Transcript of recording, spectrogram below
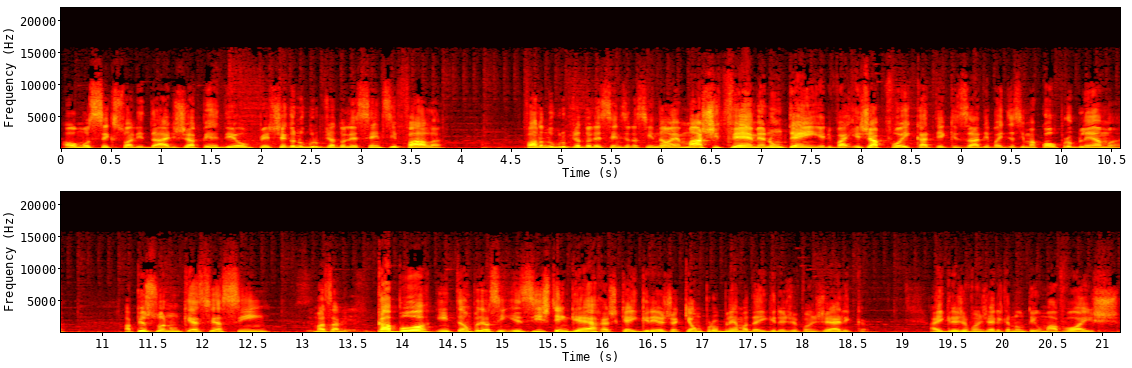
A homossexualidade já perdeu. Chega no grupo de adolescentes e fala. Fala no grupo de adolescentes dizendo assim: não, é macho e fêmea, não tem. Ele vai, já foi catequizado e vai dizer assim: mas qual o problema? A pessoa não quer ser assim. Mas a... acabou. Então, por exemplo, assim, existem guerras que a igreja, que é um problema da igreja evangélica, a igreja evangélica não tem uma voz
